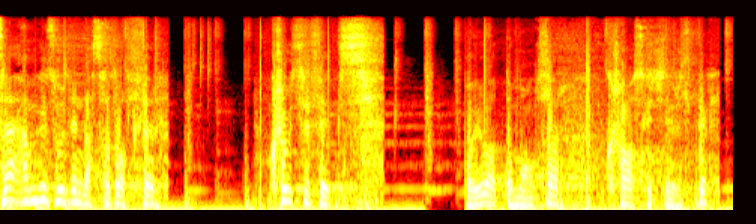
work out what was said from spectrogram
За хамгийн сүүлийн дасгал болохоор crucifix буюу одоо монголоор cross гэж нэрлэдэг.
